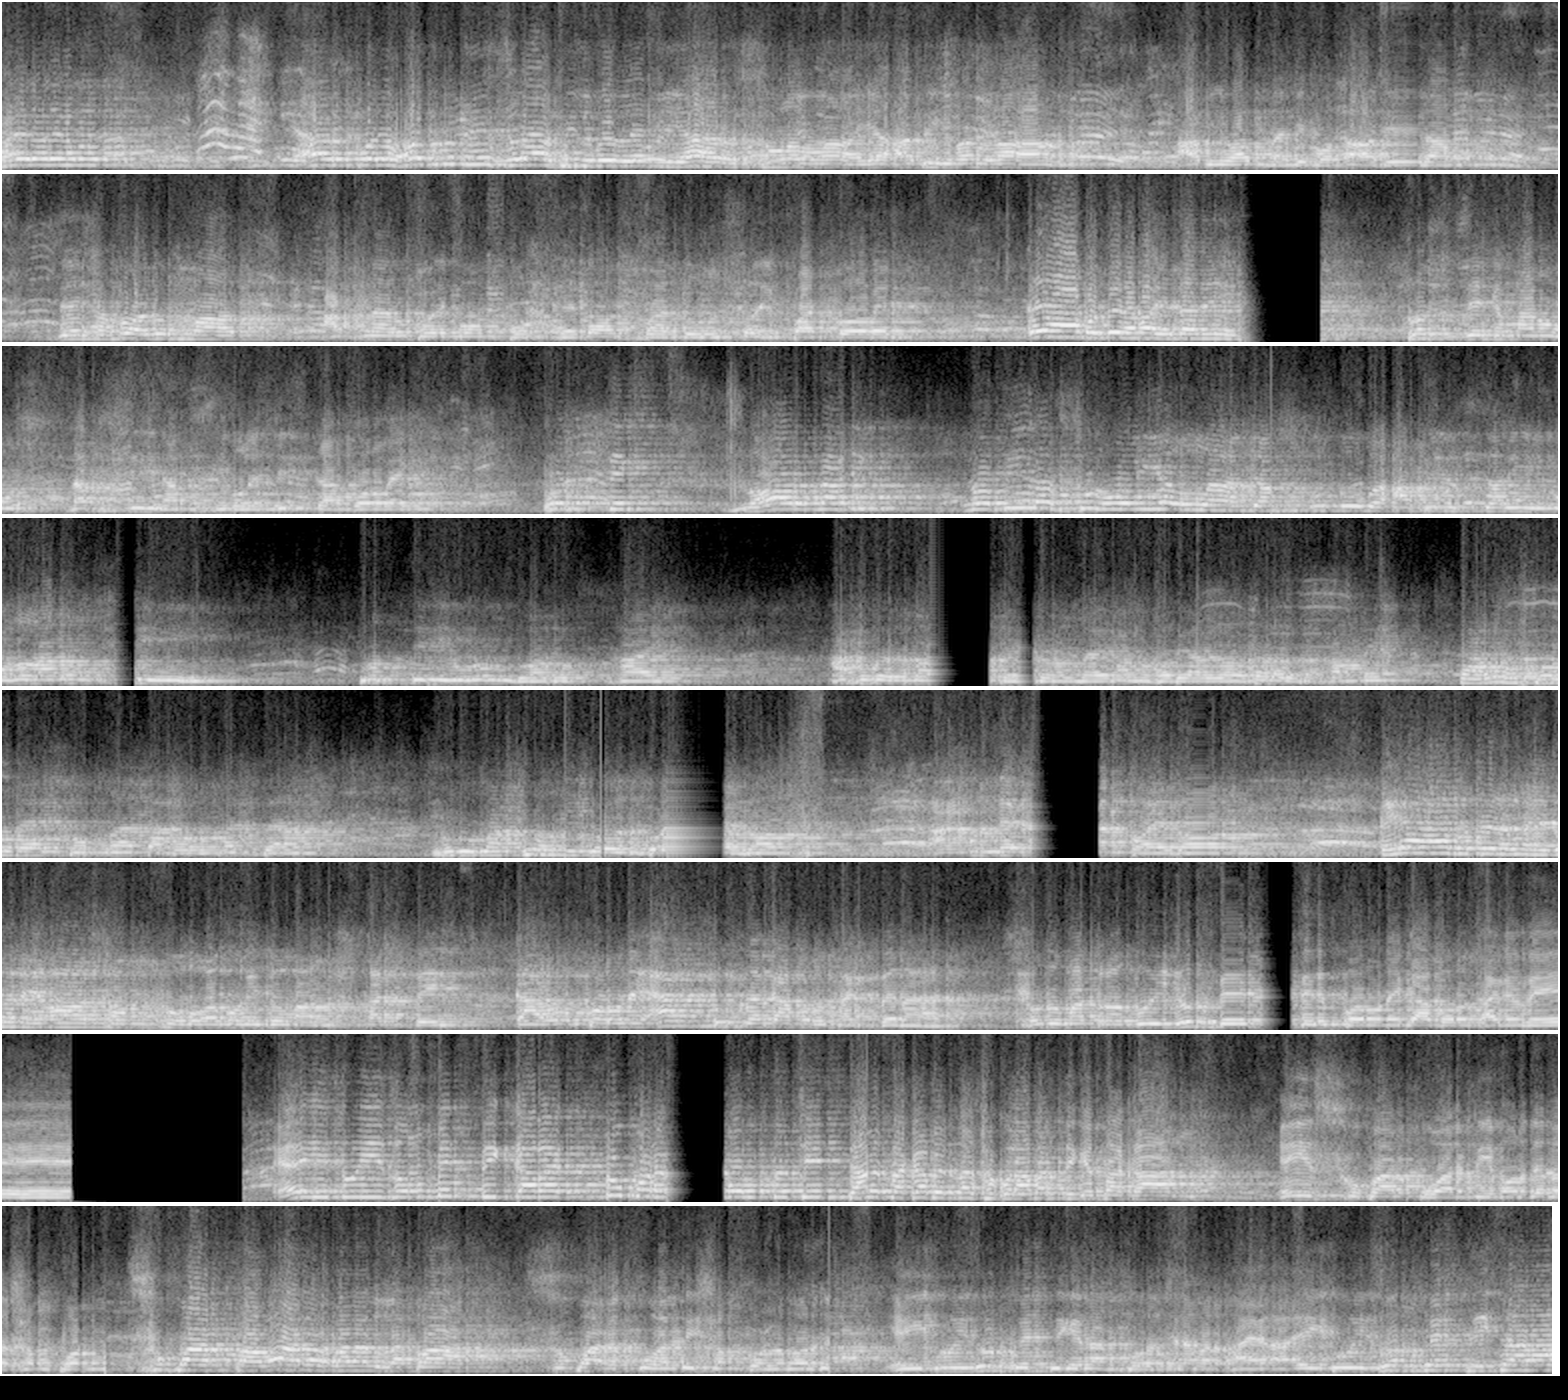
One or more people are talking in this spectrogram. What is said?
ভাইরা রে আমার। এরপরে হযরত ইসরাফিল বললেন ইয়া রাসূলুল্লাহ ইয়া হাবিবাল্লাহ, আমি আপনাকে কথা দিলাম। যে সকল উম্মত আপনার উপরে কমপক্ষে দশ বার দরুদ শরীফ পাঠ করবেন। প্রত্যেক মানুষ নাফসি নাফসি বলে চিৎকার করবে। প্রত্যেক নর নারী নবী রাসূল ওলি আল্লাহ জামকুতুব হাফিজ কারীম মোল্লা মুফতি উলঙ্গ অবস্থায় হাসুরের মাঠে দণ্ডায়মান হবে আল্লাহ তাআলার সামনে। কারও পরনে তোমরা কারও থাকবে না। শুধুমাত্র নিজের প্রয়োজন আগুনের প্রয়োজন কেয়ামতের ময়দানে অসংখ্য অগণিত মানুষ থাকবে কারও পরনে এক টুকরা কাপড় থাকবে না। শুধুমাত্র দুইজন ব্যক্তির পরনে কাপড় থাকবে। এই দুইজন ব্যক্তি কারা একটু পরে বলতেছি ডানে তাকাবেন না সকল, আমার দিকে তাকান। এই সুপার কোয়ালিটি মর্যাদা সম্পন্ন সুপার পাওয়ার সুপার কোয়ালিটি সম্পন্ন মর্যাদা। এই দুইজন ব্যক্তিকে দান করেছেন আমার ভাইয়েরা, এই দুইজন ব্যক্তি যারা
